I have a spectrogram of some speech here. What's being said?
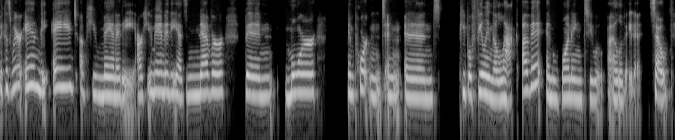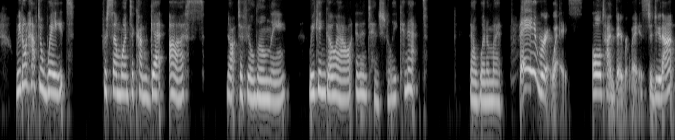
because we're in the age of humanity. Our humanity has never been more important and and people feeling the lack of it and wanting to elevate it. So, we don't have to wait for someone to come get us not to feel lonely. We can go out and intentionally connect. Now, one of my favorite ways, all time favorite ways to do that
